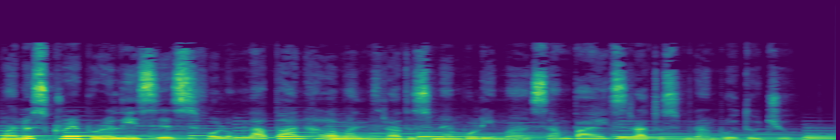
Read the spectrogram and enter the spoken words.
Manuskrip Releases volume 8 halaman 195 sampai 197.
